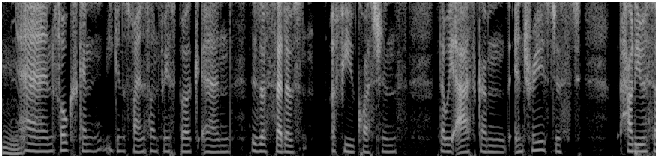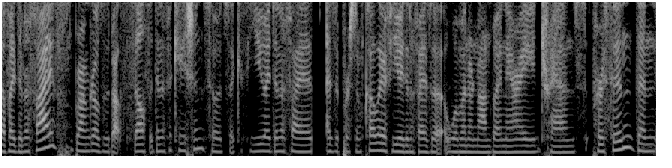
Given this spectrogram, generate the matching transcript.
Mhm. and folks can you can just find us on Facebook, and there's a set of a few questions that we ask on the entries. Just how do you self-identify? Brown Girls is about self-identification, so it's like if you identify as- a person of color, if you identify as a, a woman or non-binary trans person, then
